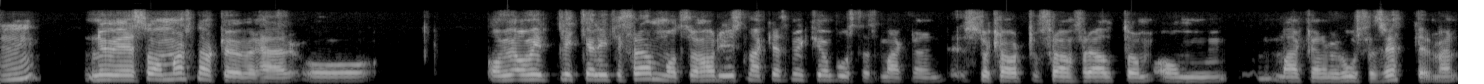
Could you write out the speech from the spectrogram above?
Mm. Nu är sommaren snart över här och om vi, om vi blickar lite framåt så har det ju snackats mycket om bostadsmarknaden såklart framförallt om, om marknaden med bostadsrätter. Men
